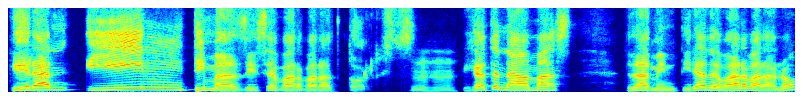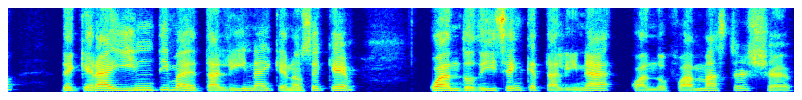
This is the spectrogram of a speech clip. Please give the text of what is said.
que eran íntimas, dice Bárbara Torres. Fíjate nada más la mentira de Bárbara, ¿no? De que era íntima de Talina y que no sé qué, cuando dicen que Talina, cuando fue a Masterchef,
